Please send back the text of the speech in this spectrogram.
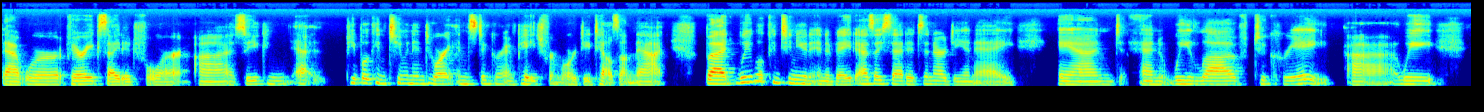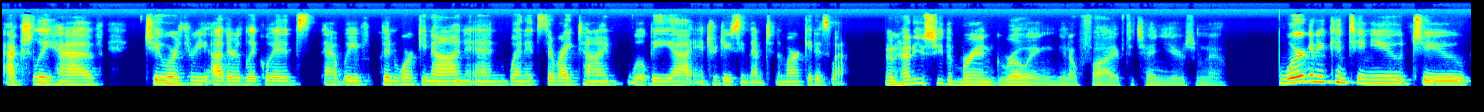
that we're very excited for. Uh, so you can. Uh, people can tune into our Instagram page for more details on that. But we will continue to innovate. As I said, it's in our DNA and and we love to create uh, we actually have two or three other liquids that we've been working on and when it's the right time we'll be uh, introducing them to the market as well and how do you see the brand growing, you know, five to 10 years from now? We're going to continue to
